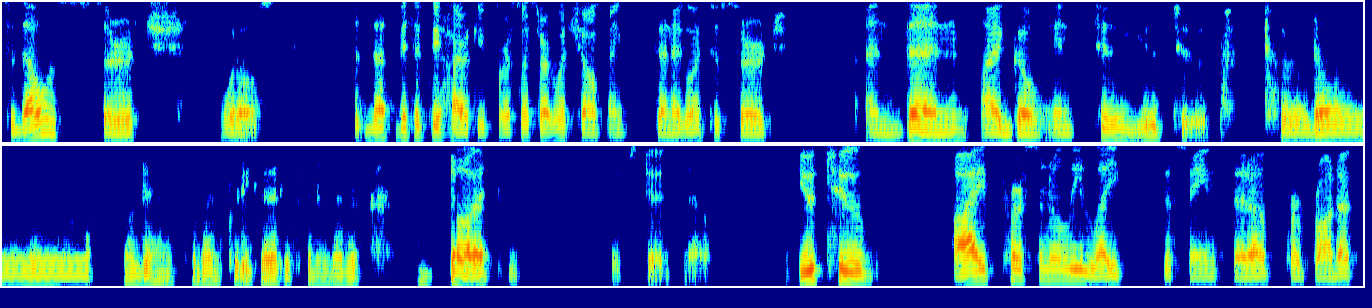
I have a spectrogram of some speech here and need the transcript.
So that was search. What else? That's basically hierarchy. First, I start with shopping. Then I go into search, and then I go into YouTube. Ta-da. Oh, damn, we're doing pretty good. It's getting better. But it's dead now. YouTube, I personally like the same setup per product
